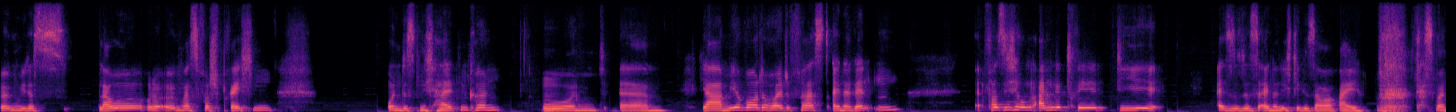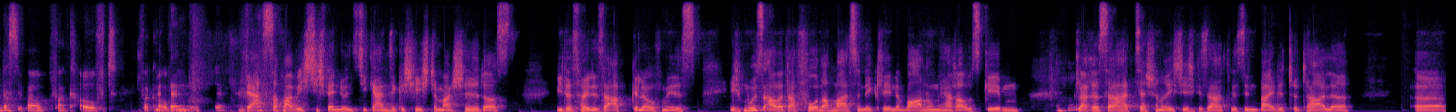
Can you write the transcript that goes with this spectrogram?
irgendwie das Blaue oder irgendwas versprechen und es nicht halten können. Mhm. Und ähm, ja, mir wurde heute fast eine Rentenversicherung angedreht, die also das ist eine richtige Sauerei, dass man das überhaupt verkauft. Verkaufen wäre es doch mal wichtig, wenn du uns die ganze Geschichte mal schilderst, wie das heute so abgelaufen ist. Ich muss aber davor noch mal so eine kleine Warnung herausgeben. Mhm. Clarissa hat es ja schon richtig gesagt, wir sind beide totale äh,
